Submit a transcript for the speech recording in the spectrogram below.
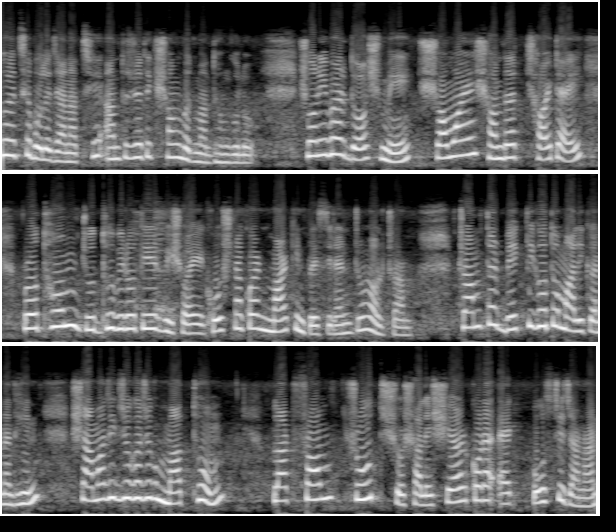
হয়েছে বলে জানাচ্ছে আন্তর্জাতিক সংবাদ মাধ্যমগুলো। শনিবার দশ মে, সময়ে সন্ধ্যা ছয়টায় প্রথম যুদ্ধবিরতির বিষয়ে ঘোষণা করেন মার্কিন প্রেসিডেন্ট ডোনাল্ড ট্রাম্প। ট্রাম্প তার ব্যক্তিগত মালিকানাধীন সামাজিক যোগাযোগ মাধ্যম প্ল্যাটফর্ম ট্রুথ সোশ্যালে শেয়ার করা এক পোস্টে জানান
